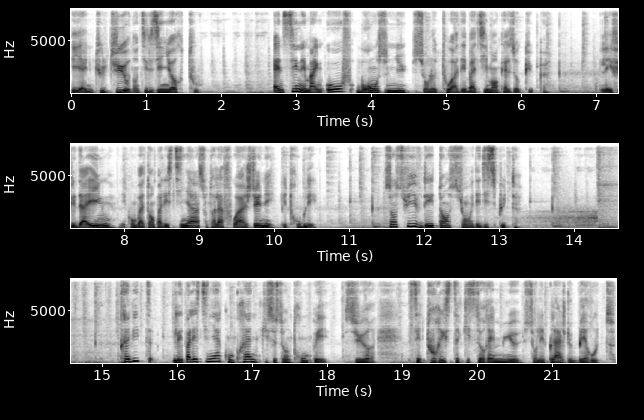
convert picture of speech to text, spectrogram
et à une culture dont ils ignorent tout. Ensign et Meinhof bronzent nus sur le toit des bâtiments qu'elles occupent. Les Fedaïn, les combattants palestiniens, sont à la fois gênés et troublés. S'ensuivent des tensions et des disputes. Très vite, les Palestiniens comprennent qu'ils se sont trompés sur ces touristes qui seraient mieux sur les plages de Beyrouth.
